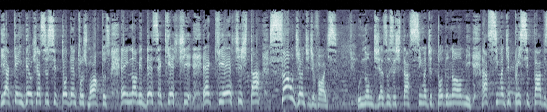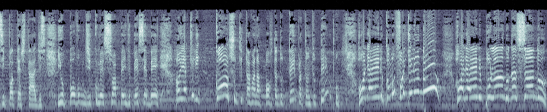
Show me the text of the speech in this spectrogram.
e a quem Deus ressuscitou dentre os mortos, em nome desse é que este é que este está são diante de vós. O nome de Jesus está acima de todo nome, acima de principados e potestades. E o povo começou a perceber: olha aquele coxo que estava na porta do templo há tanto tempo. Olha ele, como foi que ele andou? Olha ele pulando, dançando,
